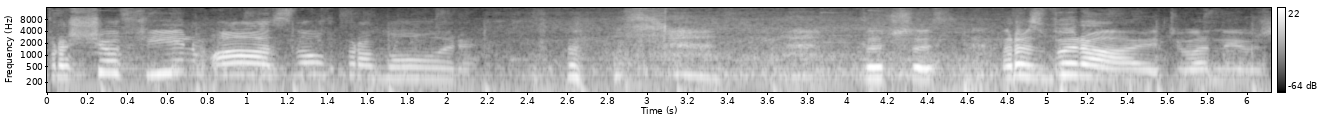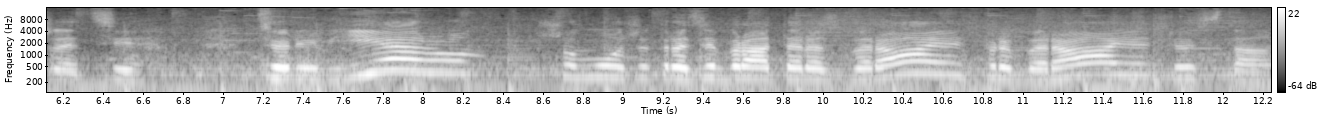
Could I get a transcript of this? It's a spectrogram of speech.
про що фільм? А, знов про море. Тут щось розбирають вони вже ці, цю рів'єру, що можуть розібрати, розбирають, прибирають, ось так.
